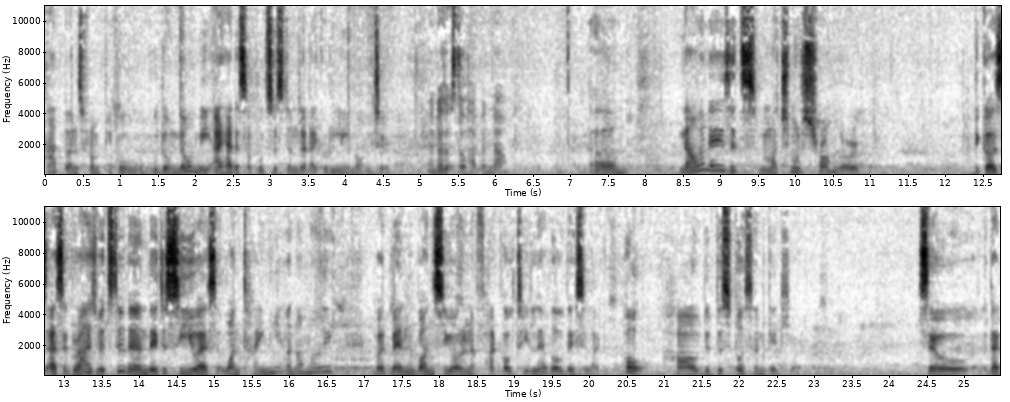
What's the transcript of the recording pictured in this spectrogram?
happens from people who don't know me, I had a support system that I could lean on to. And does it still happen now? Um, nowadays, it's much more stronger because as a graduate student, they just see you as one tiny anomaly. But when once you are in a faculty level, they say like, "Oh, how did this person get here?" So that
